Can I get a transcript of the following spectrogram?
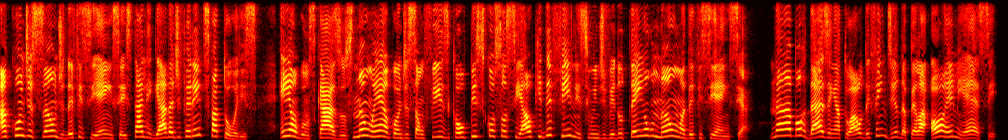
A condição de deficiência está ligada a diferentes fatores. Em alguns casos, não é a condição física ou psicossocial que define se o indivíduo tem ou não uma deficiência. Na abordagem atual defendida pela OMS,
